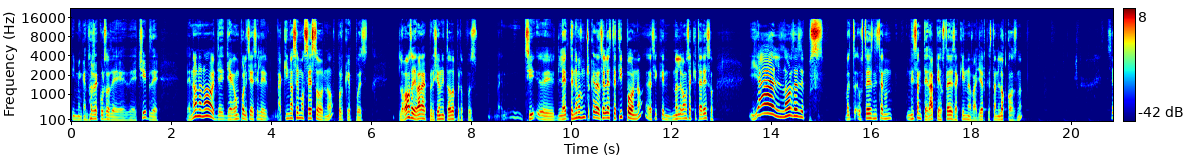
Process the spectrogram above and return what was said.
Y me encantó el recurso de, Chip de, de no, no, no. lle- Llega un policía a decirle, aquí no hacemos eso, ¿no? Porque pues lo vamos a llevar a prisión y todo, pero pues sí, eh, le, tenemos mucho que hacerle a este tipo, ¿no? Así que no le vamos a quitar eso. Y ya el Nord es de, pues, ustedes necesitan, un, necesitan terapia, ustedes aquí en Nueva York que están locos, ¿no? Sí,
